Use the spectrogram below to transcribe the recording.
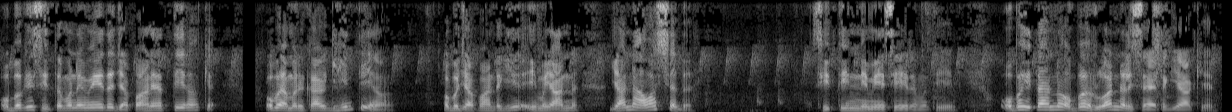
ඔබගේ සිතම නෙමේද ජපානයක් තියෙනවා කියන්නේ. ඔබ ඇමරිකාවේ ගිහින් තියෙනවා. ඔබ ජපානට ගිය එහෙම යන්න යන්න අවශ්‍යද? සිතින් නෙමේ සේරම තියෙන්නේ. ඔබ හිතන්න ඔබ රුවන්වැලි සෑයට ගියා කියලා.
